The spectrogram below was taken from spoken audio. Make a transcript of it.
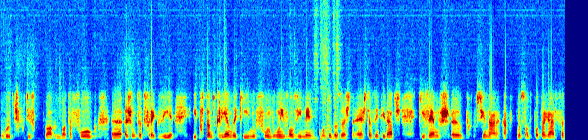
o Grupo Desportivo Botafogo, eh, a Junta de Freguesia, e, portanto, criando aqui, no fundo, um envolvimento com todas estas entidades, quisemos uh, proporcionar à população de Ponta Garça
